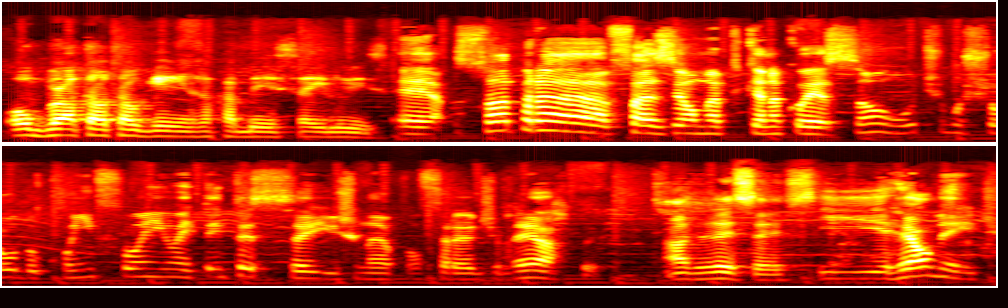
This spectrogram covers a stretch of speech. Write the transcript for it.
ou brota out alguém na sua cabeça aí, Luiz? É, só para fazer uma pequena correção, o último show do Queen foi em 86, né, com o Fred Mercury. Ah, 16. E realmente,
